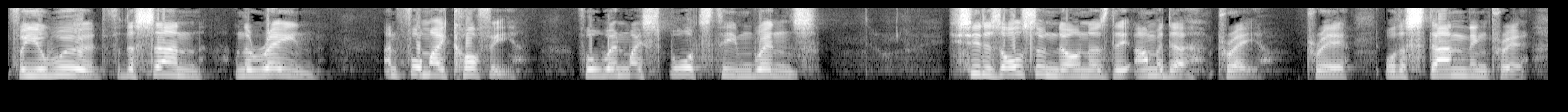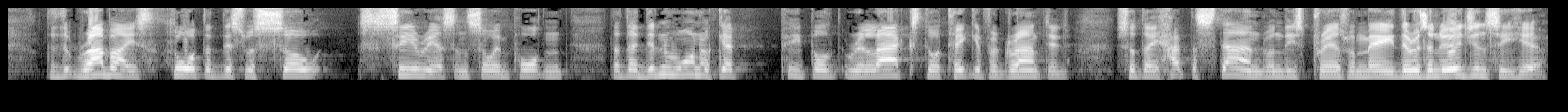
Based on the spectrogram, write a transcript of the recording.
for your word, for the sun and the rain, and for my coffee, for when my sports team wins. You see, it is also known as the Amida prayer, prayer or the standing prayer. The rabbis thought that this was so serious and so important that they didn't want to get people relaxed or take it for granted, so they had to stand when these prayers were made. There is an urgency here.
